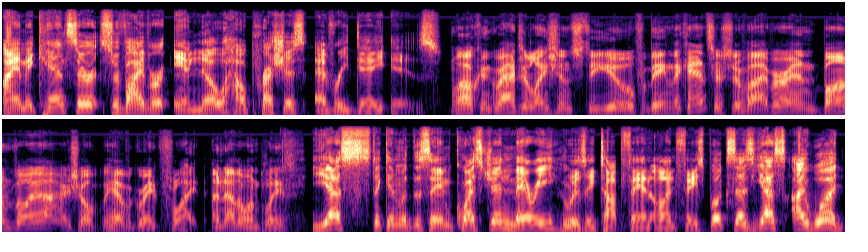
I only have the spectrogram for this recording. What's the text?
I am a cancer survivor and know how precious every day is. Well, congratulations to you for being the cancer survivor and bon voyage. Hope we have a great flight. Another one, please. Yes, sticking with the same question. Mary, who is a top fan on Facebook, says, Yes, I would.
